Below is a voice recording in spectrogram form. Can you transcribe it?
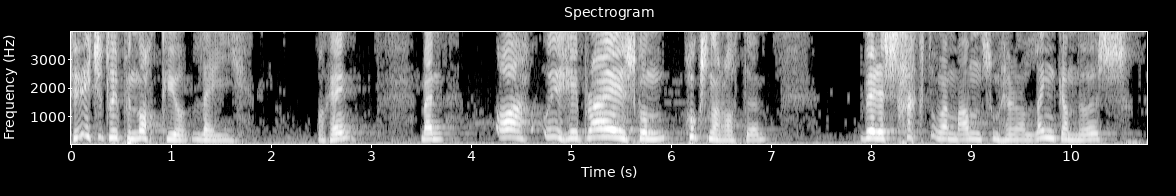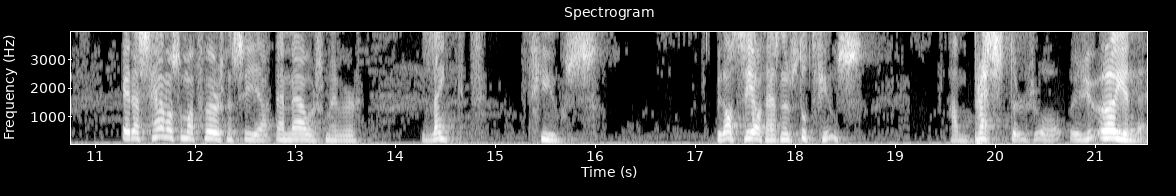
Det er ikke typen nokio lei. Ok? Men og i hebraisk om huksnarhotte det sagt om en mann som hever en lenga nøs er det samme som man først kan sige en maver som hever lengt fjus. Vi da sier at det er stort fjus han brester og er i øyene.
